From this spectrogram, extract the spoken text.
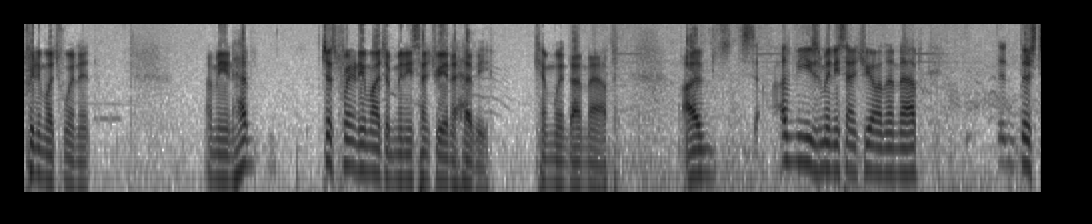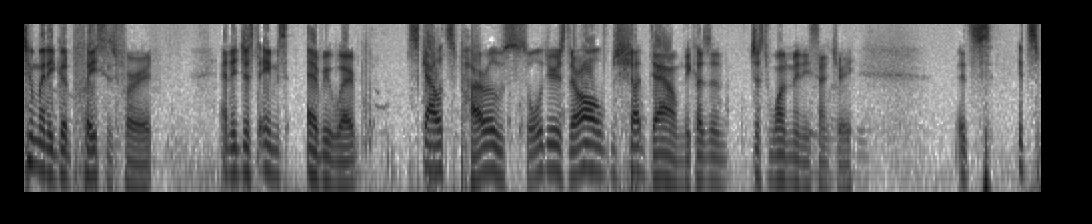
pretty much win it. I mean, have just pretty much a mini sentry and a heavy can win that map. I've I've used mini sentry on that map. There's too many good places for it, and it just aims everywhere. Scouts, pyros, soldiers, they're all shut down because of just one mini sentry. It's it's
